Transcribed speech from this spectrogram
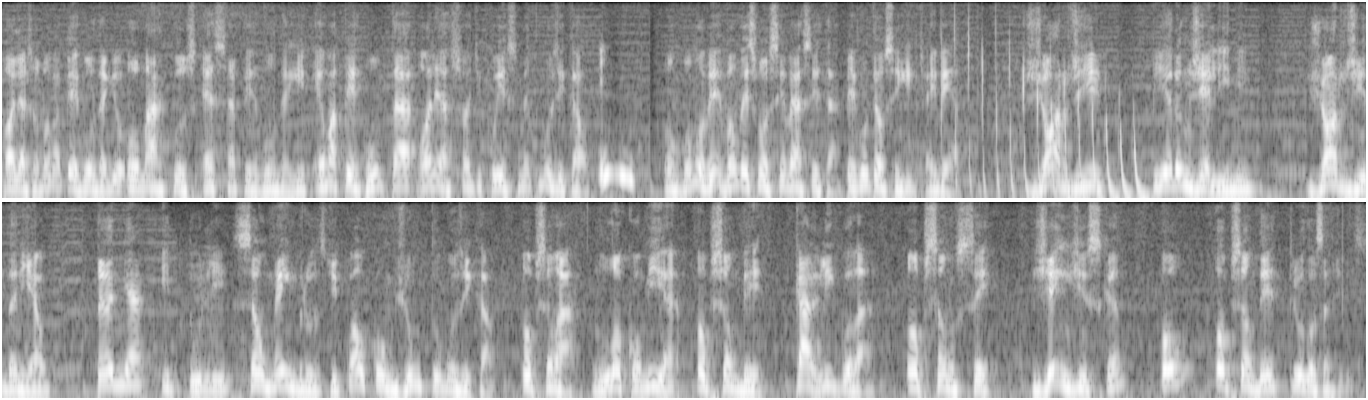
olha só, vamos pra pergunta aqui. Ô Marcos, essa pergunta aqui é uma pergunta, olha só, de conhecimento musical. Bom, vamos ver, vamos ver se você vai acertar. A pergunta é o seguinte, aí vem ela. Jorge Pierangelini, Jorge Daniel, Tânia e Tully são membros de qual conjunto musical? Opção A, Locomia. Opção B, Calígula. Opção C, Gengis Khan. Ou opção D, Trio Los Angeles.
